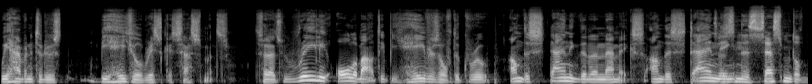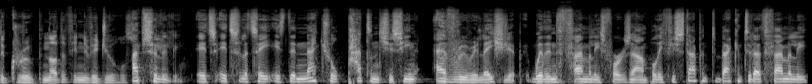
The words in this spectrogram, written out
we have introduced behavioral risk assessments. So that's really all about the behaviors of the group, understanding the dynamics, understanding. So it's an assessment of the group, not of individuals. Absolutely, it's it's let's say it's the natural patterns you see in every relationship within families. For example, if you step into, back into that family,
